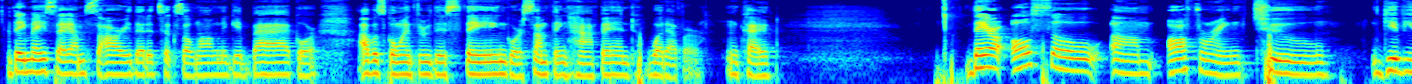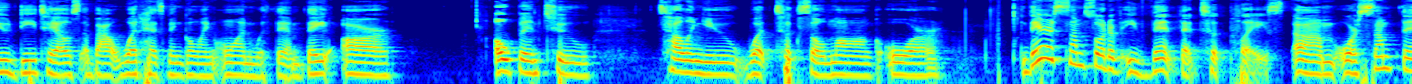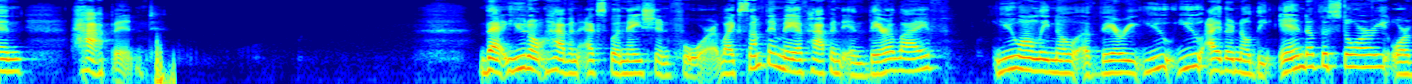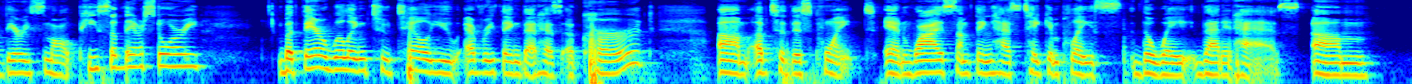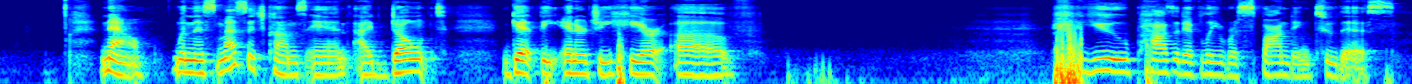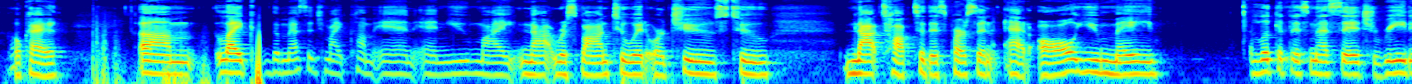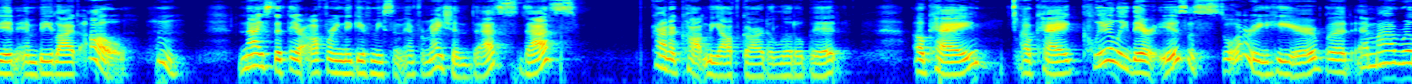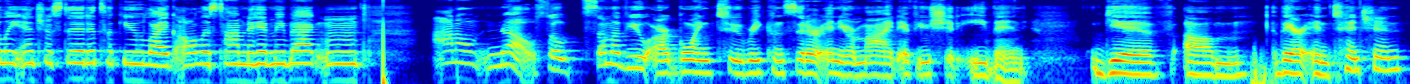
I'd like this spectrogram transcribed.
They may say, I'm sorry that it took so long to get back, or I was going through this thing, or something happened, whatever. Okay. They are also um, offering to give you details about what has been going on with them. They are open to telling you what took so long or there is some sort of event that took place um, or something happened that you don't have an explanation for. Like something may have happened in their life. You only know a very you you either know the end of the story or a very small piece of their story but they're willing to tell you everything that has occurred um, up to this point and why something has taken place the way that it has. Um, now, when this message comes in, I don't get the energy here of you positively responding to this. Okay um, like the message might come in and you might not respond to it or choose to not talk to this person at all. You may look at this message, read it, and be like, oh, hmm, nice that they're offering to give me some information. That's that's kind of caught me off guard a little bit. Okay. Okay, clearly there is a story here, but am I really interested? It took you like all this time to hit me back. Mm, I don't know. So, some of you are going to reconsider in your mind if you should even give um, their intention.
